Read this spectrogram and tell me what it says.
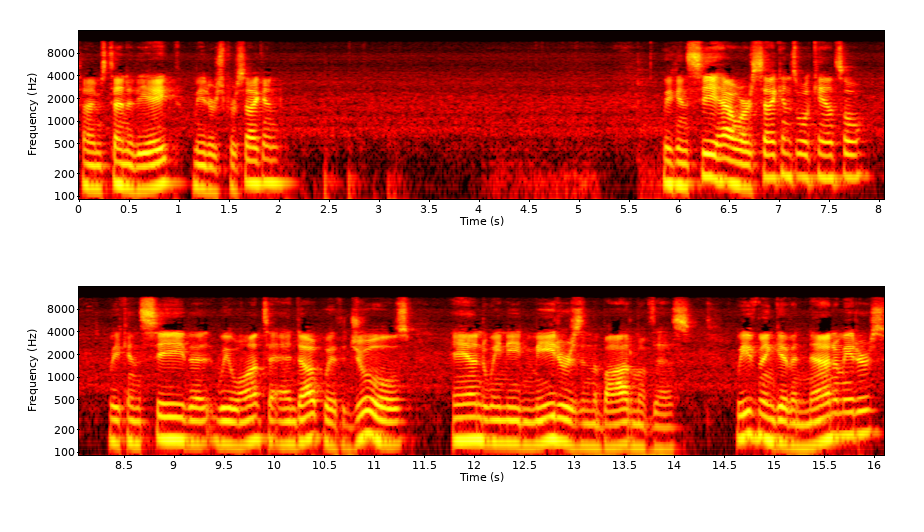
times 10 to the 8th meters per second. We can see how our seconds will cancel. We can see that we want to end up with joules and we need meters in the bottom of this. We've been given nanometers.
